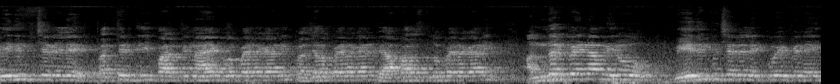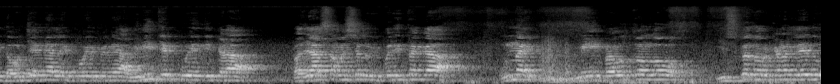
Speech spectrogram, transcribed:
వేధింపు చర్యలే. ప్రత్యర్థి పార్టీ నాయకుల పైన కానీ ప్రజల పైన కానీ వ్యాపారస్తుల పైన కానీ అందరిపైన మీరు వేధింపు చర్యలు ఎక్కువైపోయినాయి దౌర్జన్యాలు ఎక్కువైపోయినాయి అవినీతి ఎక్కువైంది ఇక్కడ. ప్రజా సమస్యలు విపరీతంగా ఉన్నాయి. మీ ప్రభుత్వంలో ఇసుక దొరకడం లేదు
